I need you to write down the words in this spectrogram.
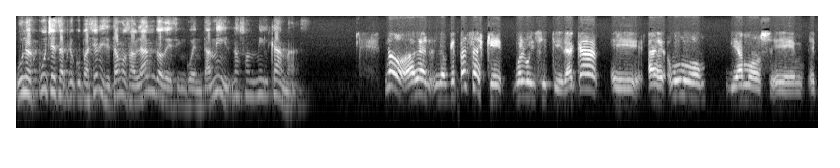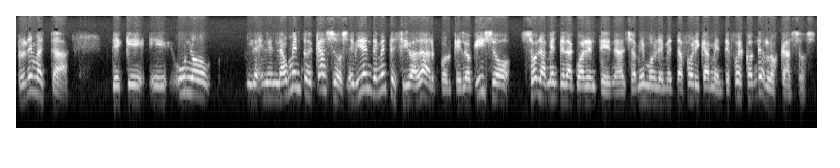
uno escucha esa preocupación y estamos hablando de 50.000, no son mil camas. No, a ver, lo que pasa es que, vuelvo a insistir, acá eh, hubo, digamos, el problema está de que eh, uno, el, aumento de casos evidentemente se iba a dar, porque lo que hizo solamente la cuarentena, llamémosle metafóricamente, fue esconder los casos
